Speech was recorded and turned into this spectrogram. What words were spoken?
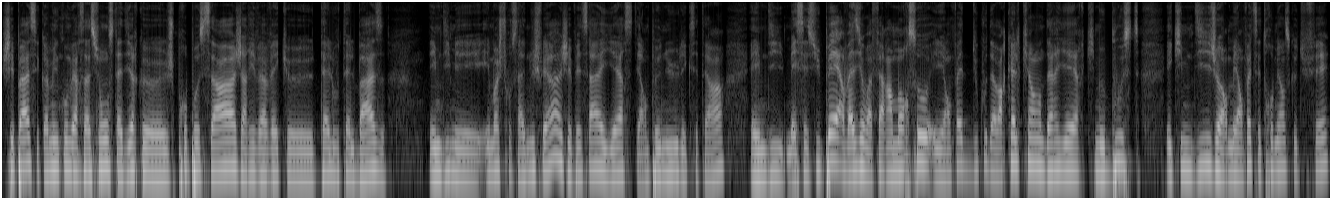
Je sais pas, c'est comme une conversation, c'est-à-dire que je propose ça, j'arrive avec euh, telle ou telle base. Et il me dit, mais. Et moi, je trouve ça nul. Je fais, ah, j'ai fait ça hier, c'était un peu nul, etc. Et il me dit, mais c'est super, vas-y, on va faire un morceau. Et en fait, du coup, d'avoir quelqu'un derrière qui me booste et qui me dit, genre, mais en fait, c'est trop bien ce que tu fais,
